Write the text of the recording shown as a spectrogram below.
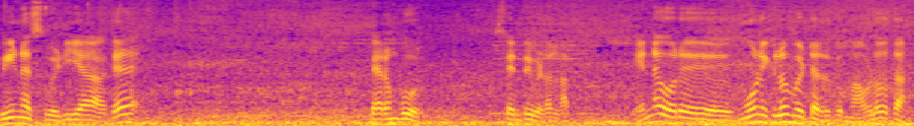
வீனஸ் வழியாக பெரம்பூர் சென்று விடலாம். என்ன ஒரு மூணு கிலோமீட்டர் இருக்கும் அவ்வளோதான்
